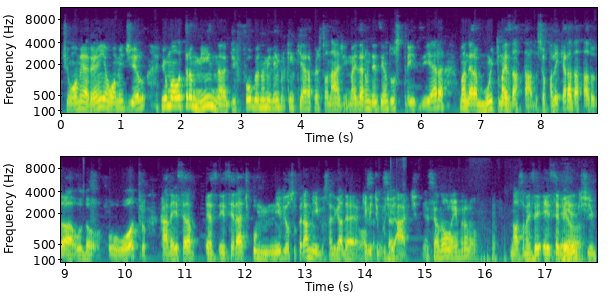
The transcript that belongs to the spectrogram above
tinha um Homem-Aranha, um Homem de Gelo e uma outra mina de fogo, eu não me lembro quem que era a personagem, mas era um desenho dos três e era, mano, era muito mais datado. Se eu falei que era datado da, o, do, o outro, cara, esse era, esse era tipo nível super amigos, tá ligado? É Nossa, aquele tipo de é- arte. Esse eu não lembro, não. Nossa, mas esse é bem Eu- antigo.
